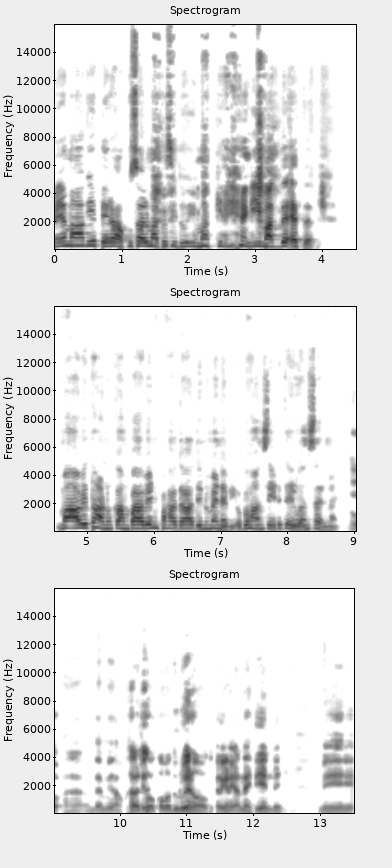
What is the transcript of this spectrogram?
මෙය මාගේ පෙර අකුසල් මත සිදුවීමක් යයි හැඟීමක්ද ඇත. මා වෙත අනුකම්පාවෙන් පහදා දෙනු මැනවි. ඔබ වහන්සේට තෙරුවන් සරණයි. ඔව් දැන් මේ අකුසල ටික ඔක්කොම දුර වෙනවා. ඔක කරගෙන යන්නයි තියෙන්නේ. මේ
